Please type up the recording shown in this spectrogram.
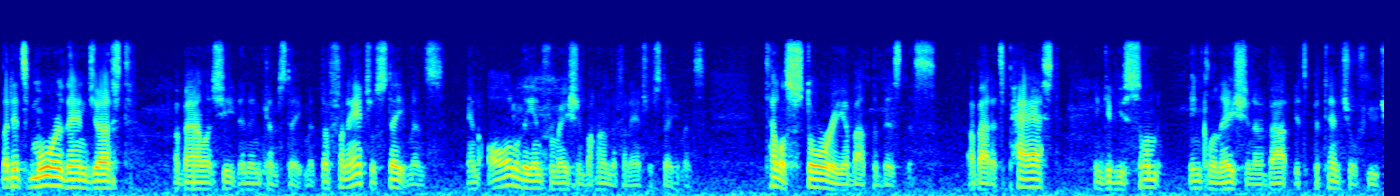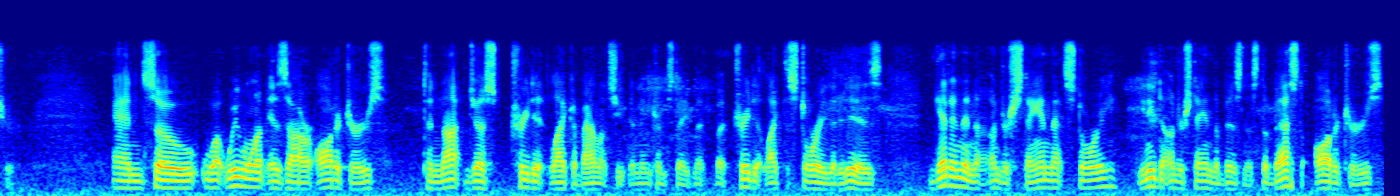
But it's more than just a balance sheet and income statement. The financial statements and all of the information behind the financial statements tell a story about the business, about its past, and give you some inclination about its potential future. And so what we want is our auditors to not just treat it like a balance sheet and income statement, but treat it like the story that it is. Get in and understand that story. You need to understand the business. The best auditors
